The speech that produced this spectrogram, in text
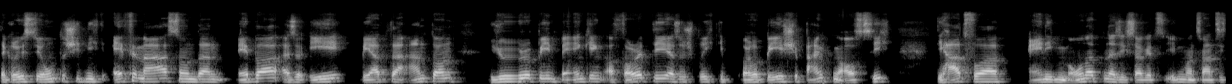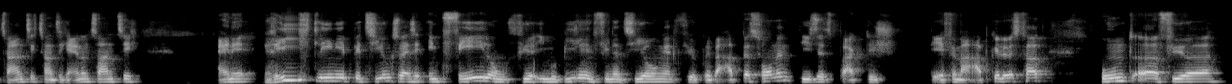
der größte Unterschied. Nicht FMA, sondern EBA, also E, Bertha, Anton, European Banking Authority, also sprich die Europäische Bankenaufsicht. Die hat vor einigen Monaten, also ich sage jetzt irgendwann 2020, 2021, eine Richtlinie beziehungsweise Empfehlung für Immobilienfinanzierungen für Privatpersonen, die es jetzt praktisch die FMA abgelöst hat, und äh, für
